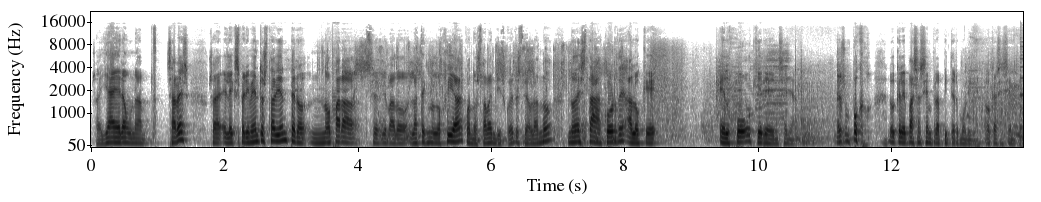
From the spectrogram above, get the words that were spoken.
O sea, ya era una. ¿Sabes? O sea, el experimento está bien, pero no para ser llevado. La tecnología, cuando estaba en disco, ¿eh? te estoy hablando, no está acorde a lo que el juego quiere enseñar. Es un poco lo que le pasa siempre a Peter Moline, o casi siempre.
